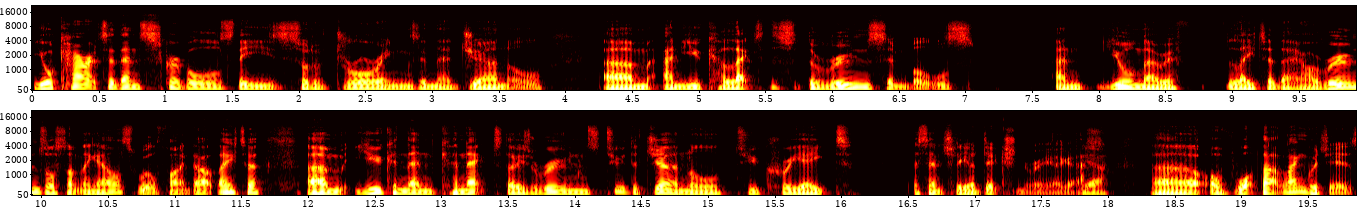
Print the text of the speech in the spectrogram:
your character then scribbles these sort of drawings in their journal um, and you collect the, the rune symbols and you'll know if later they are runes or something else. We'll find out later. Um, you can then connect those runes to the journal to create essentially a dictionary i guess Yeah. uh, of what that language is.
